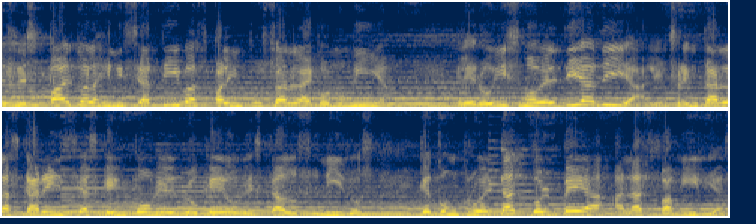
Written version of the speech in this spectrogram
el respaldo a las iniciativas para impulsar la economía, el heroísmo del día a día al enfrentar las carencias que impone el bloqueo de Estados Unidos que con crueldad golpea a las familias,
